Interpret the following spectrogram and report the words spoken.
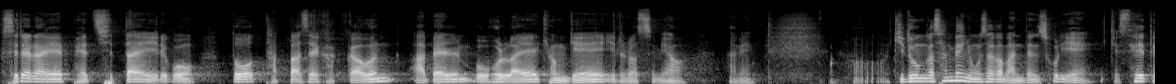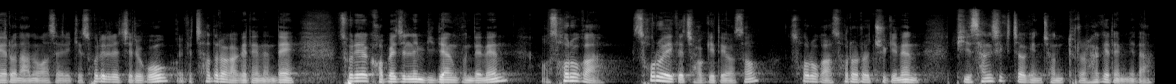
스레라의 벳 시다에 이르고 또 답밭에 가까운 아벨 무홀라의 경계에 이르렀으며 아멘. 어, 기도원과 300용사가 만든 소리에 이렇게 세 대로 나누어서 이렇게 소리를 지르고 이렇게 쳐들어가게 되는데 소리에 겁에 질린 미디안 군대는 어, 서로가 서로에게 적이 되어서 서로가 서로를 죽이는 비상식적인 전투를 하게 됩니다.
